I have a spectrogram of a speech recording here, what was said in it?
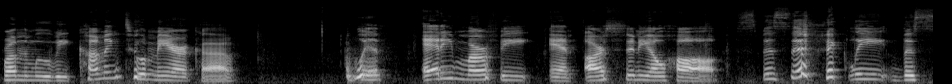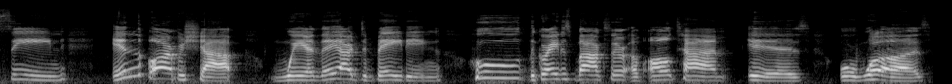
from the movie Coming to America with Eddie Murphy and Arsenio Hall, specifically the scene in the barbershop where they are debating who the greatest boxer of all time is or was.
